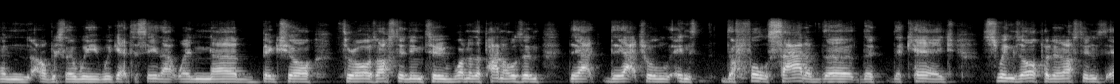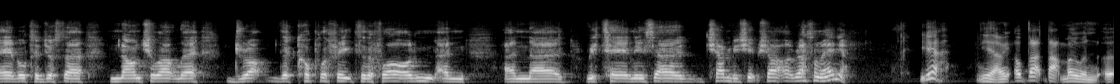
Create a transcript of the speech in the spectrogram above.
And obviously, we, we get to see that when uh, Big Show throws Austin into one of the panels, and the the actual in, the full side of the, the, the cage swings open, and Austin's able to just uh, nonchalantly drop the couple of feet to the floor and and, and uh, retain his uh, championship shot at WrestleMania. Yeah. Yeah, I mean, at that, that moment uh,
